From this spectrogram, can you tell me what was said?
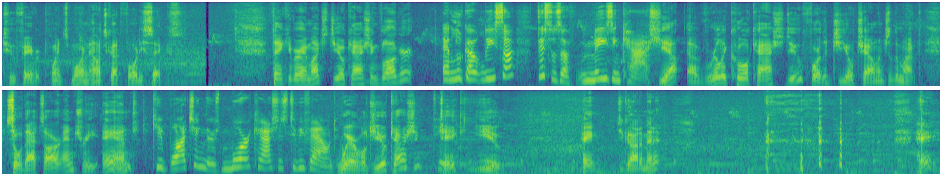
Two favorite points more. Now it's got 46. Thank you very much, Geocaching Vlogger. And look out, Lisa. This was an amazing cache. Yeah, a really cool cache to do for the Geo Challenge of the Month. So that's our entry, and Keep watching. There's more caches to be found. where will geocaching take, Take you? Hey, you got a minute? hey,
